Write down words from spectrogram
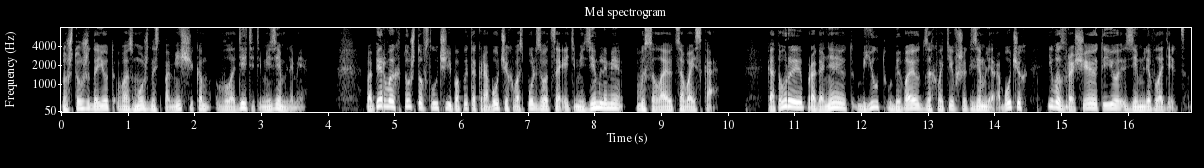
Но что же дает возможность помещикам владеть этими землями? Во-первых, то, что в случае попыток рабочих воспользоваться этими землями, высылаются войска, которые прогоняют, бьют, убивают захвативших земли рабочих и возвращают ее землевладельцам.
